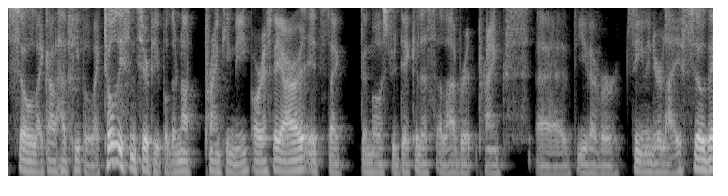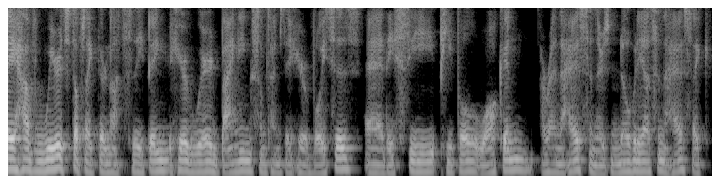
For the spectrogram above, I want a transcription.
So, like, I'll have people, like totally sincere people, they're not pranking me. Or if they are, it's like the most ridiculous, elaborate pranks uh, you've ever seen in your life. So, they have weird stuff like they're not sleeping, they hear weird banging. Sometimes they hear voices. Uh, they see people walking around the house and there's nobody else in the house. Like,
